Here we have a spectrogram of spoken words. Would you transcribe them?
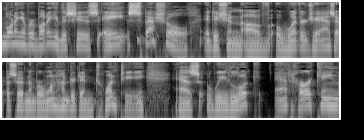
morning, everybody. This is a special edition of Weather Jazz, episode number 120, as we look at Hurricane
